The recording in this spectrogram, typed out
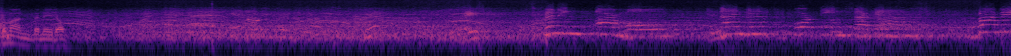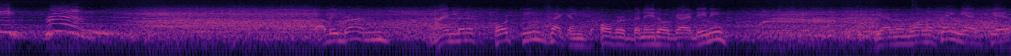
Come on, Benito. A spinning armhole in 9 minutes and 14 seconds. Bobby Brun. Bobby Brun, 9 minutes, 14 seconds over Benito Gardini. You haven't won a thing yet, kid.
